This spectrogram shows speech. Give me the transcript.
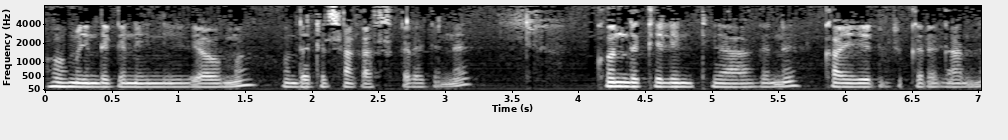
හොම ඉඳගෙන ඉනීරියවම හොඳට සකස් කරගෙන කොන්ද කෙලින් තියාගෙන කයරුජු කරගන්න.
